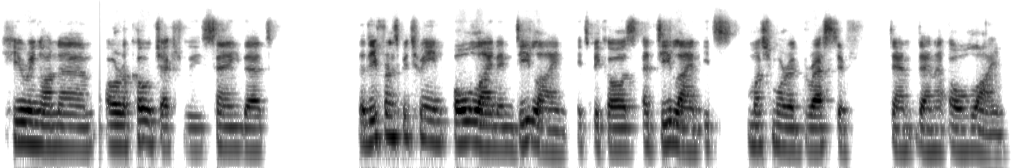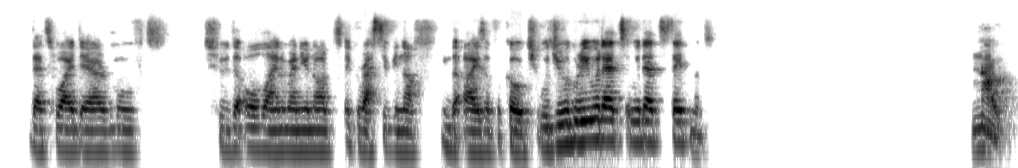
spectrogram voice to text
hearing on um, or a coach actually saying that the difference between O line and D line it's because a D line it's much more aggressive than than an O line. That's why they are moved to the O line when you're not aggressive enough in the eyes of a coach. Would you agree with that with that statement? No,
